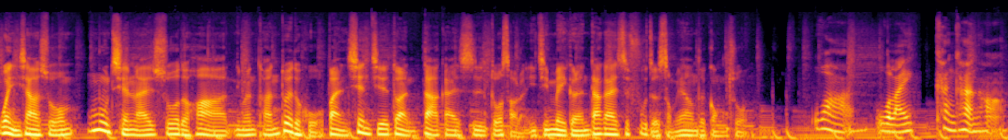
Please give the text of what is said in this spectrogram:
问一下，说目前来说的话，你们团队的伙伴现阶段大概是多少人，以及每个人大概是负责什么样的工作？哇，我来看看哈。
